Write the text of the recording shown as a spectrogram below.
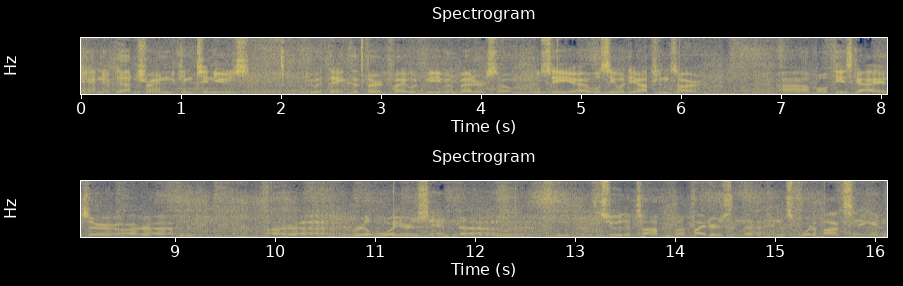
and if that trend continues, you would think the third fight would be even better. So we'll see. Uh, we'll see what the options are. Uh, both these guys are are. Uh, are uh, real warriors and two of the top uh, fighters in the in the sport of boxing, and,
